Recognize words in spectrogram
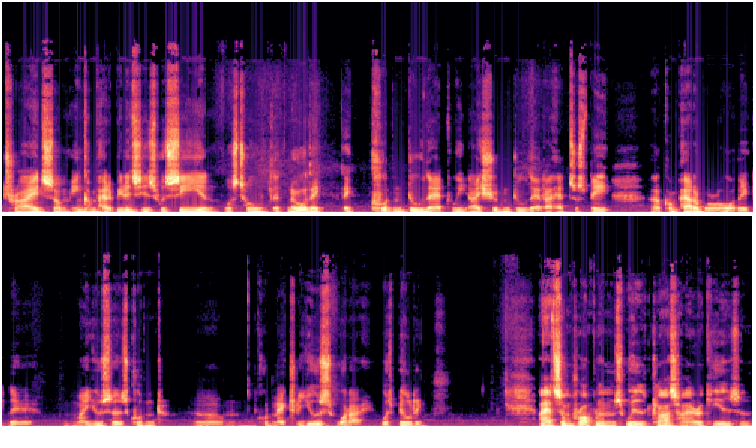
tried some incompatibilities with C and was told that no, they they couldn't do that. We I shouldn't do that. I had to stay uh, compatible or they, they my users couldn't um, couldn't actually use what I was building. I had some problems with class hierarchies and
